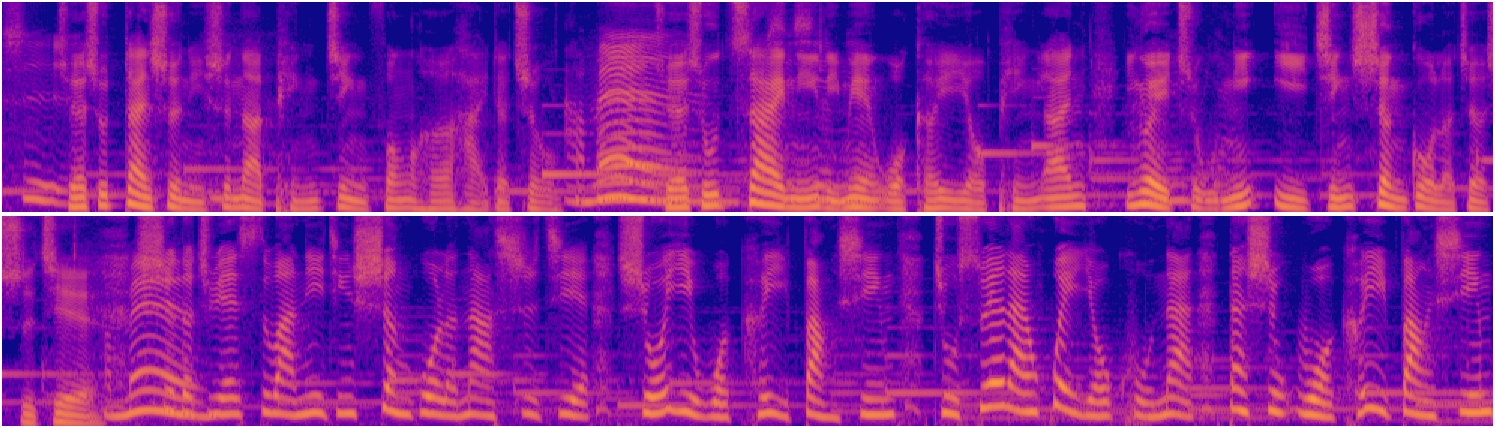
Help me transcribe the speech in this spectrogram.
是主耶稣，但是你是那平静风和海的主。阿门。主耶稣，在你里面我可以有平安，因为主你已经胜过了这世界。阿门。是的，主耶稣啊，你已经胜过了那世界，所以我可以放心。主虽然会有苦难，但是我可以放心，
